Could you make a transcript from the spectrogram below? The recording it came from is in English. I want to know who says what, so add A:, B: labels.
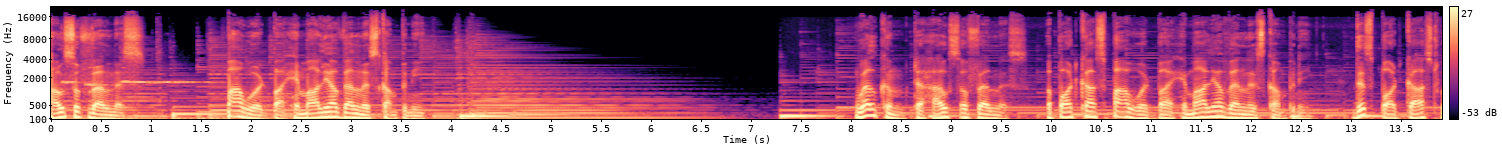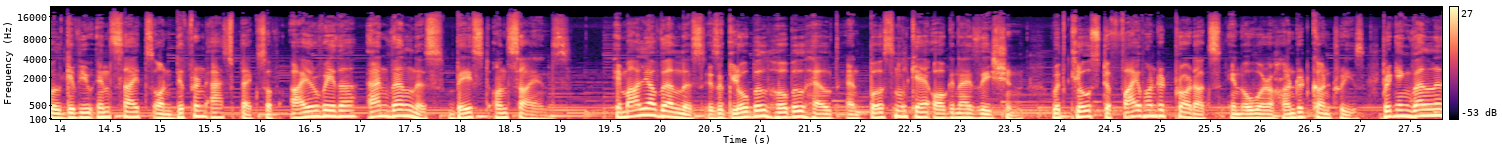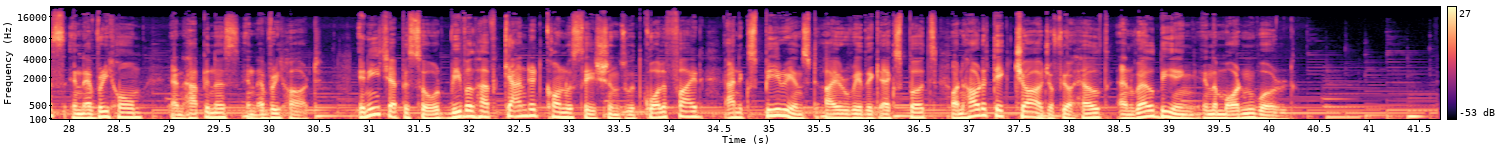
A: House of Wellness, powered by Himalaya Wellness Company. Welcome to House of Wellness, a podcast powered by Himalaya Wellness Company. This podcast will give you insights on different aspects of Ayurveda and wellness based on science. Himalaya Wellness is a global herbal health and personal care organization with close to 500 products in over 100 countries, bringing wellness in every home and happiness in every heart. In each episode, we will have candid conversations with qualified and experienced Ayurvedic experts on how to take charge of your health and well being in the modern world.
